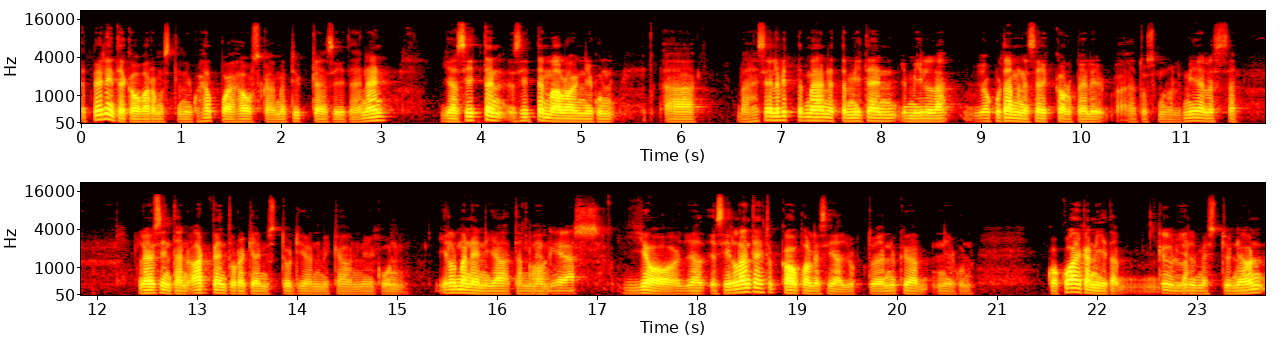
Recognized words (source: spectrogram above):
et pelinteko on varmasti niinku helppoa ja hauskaa ja mä tykkään siitä ja näin. Ja sitten, sitten mä aloin niinku, ää, vähän selvittämään, että miten ja millä joku tämmöinen seikkailupeliajatus mulla oli mielessä. Löysin tämän Adventure Game Studion, mikä on niinku ilmanen ja tämmöinen... AGS. Joo, ja, ja sillä on tehty kaupallisia juttuja. Nykyään niinku, koko aika niitä Kyllä. ilmestyy. Ne on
